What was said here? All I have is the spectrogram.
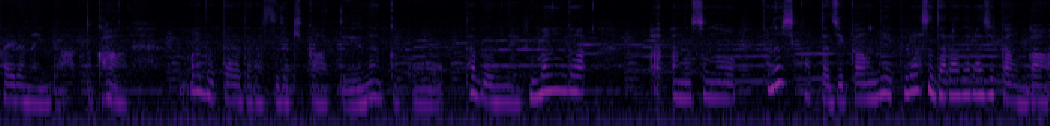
帰らないんだとかまだダラダラする気かっていうなんかこう多分ね不満がああのその楽しかった時間にプラスダラダラ時間が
